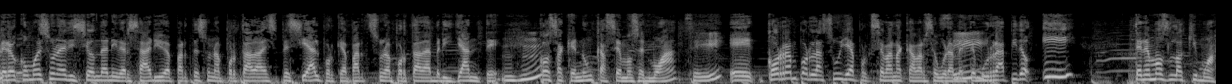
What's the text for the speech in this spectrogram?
pero como es una edición de aniversario y aparte es una portada especial, porque aparte es una portada brillante, cosa que nunca hacemos en MOA, Sí. eh, corran por la suya porque se van a acabar seguramente Sí. muy rápido y tenemos Lucky MOA.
